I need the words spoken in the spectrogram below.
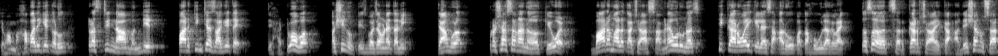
तेव्हा महापालिकेकडून ट्रस्टींना मंदिर पार्किंगच्या जागेत आहे. ते हटवावं अशी नोटीस बजावण्यात आली. त्यामुळं प्रशासनानं केवळ बार मालकाच्या सांगण्यावरूनच ही कारवाई केल्याचा आरोप आता होऊ लागलाय. तसंच सरकारच्या एका आदेशानुसार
